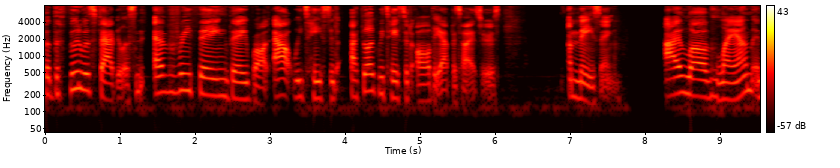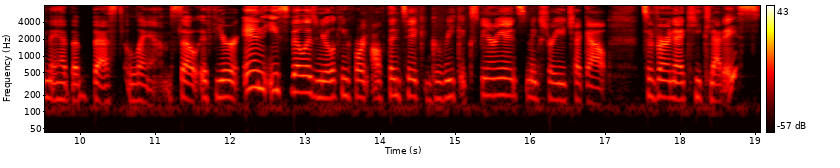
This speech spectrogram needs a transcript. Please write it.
But the food was fabulous and everything they brought out, we tasted. I feel like we tasted all the appetizers. Amazing. I love lamb and they had the best lamb. So if you're in East Village and you're looking for an authentic Greek experience, make sure you check out Taverna Kyclades.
